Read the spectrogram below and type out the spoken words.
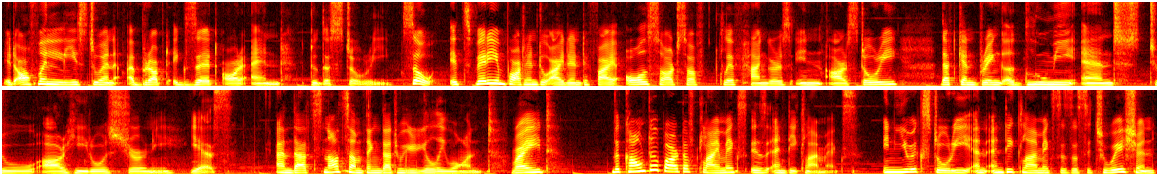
it often leads to an abrupt exit or end to the story. So, it's very important to identify all sorts of cliffhangers in our story that can bring a gloomy end to our hero's journey. Yes. And that's not something that we really want, right? The counterpart of climax is anticlimax. In UX story, an anticlimax is a situation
